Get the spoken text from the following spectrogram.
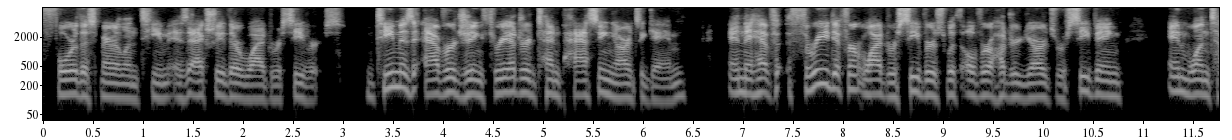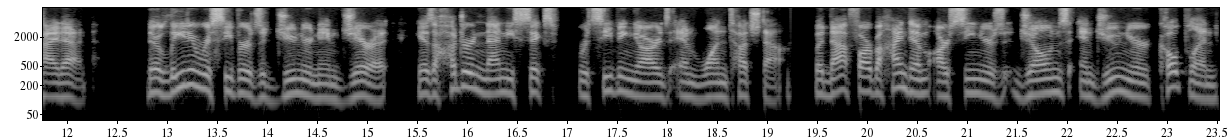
for this Maryland team is actually their wide receivers. The team is averaging 310 passing yards a game, and they have three different wide receivers with over 100 yards receiving and one tight end. Their leading receiver is a junior named Jarrett. He has 196 receiving yards, and one touchdown. But not far behind him are seniors Jones and junior Copeland,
